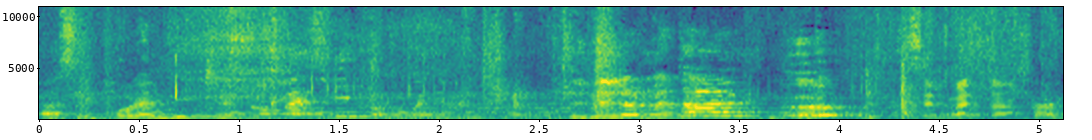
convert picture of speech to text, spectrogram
Ah, c'est le problème des On passe vite quand on voit des bonnes choses. C'est déjà le matin hein C'est le matin.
